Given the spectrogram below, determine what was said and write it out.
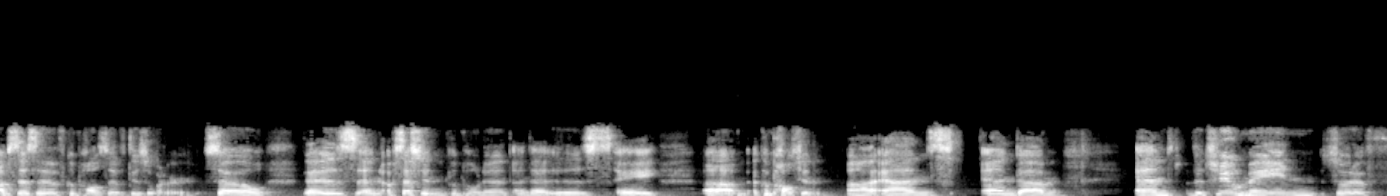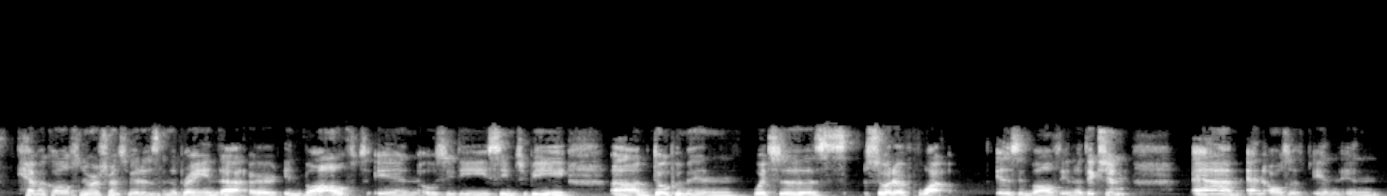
obsessive compulsive disorder. So there's an obsession component, and there is a, um, a compulsion, uh, and and um, and the two main sort of chemicals, neurotransmitters in the brain that are involved in OCD seem to be um, dopamine, which is sort of what is involved in addiction, um, and also in in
